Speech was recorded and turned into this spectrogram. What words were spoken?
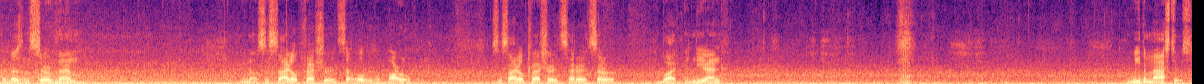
that doesn't serve them. You know, societal pressure, etc. Oh, there's a bar open. Societal pressure, etc., etc. But in the end, we the masters.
